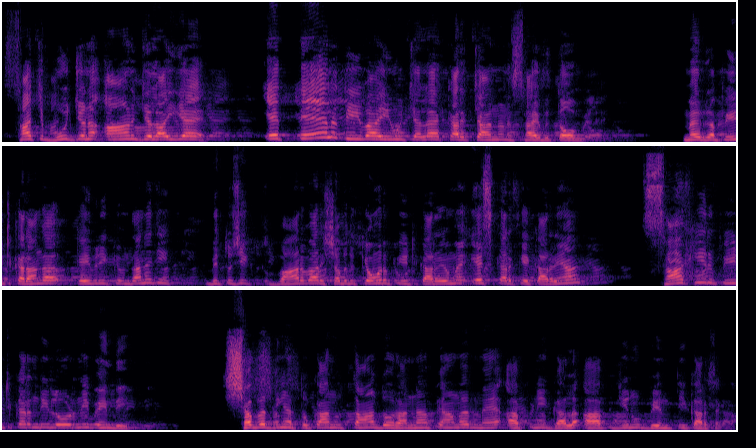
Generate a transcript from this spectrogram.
ਸੱਚ ਬੂਝਣ ਆਣ ਜਲਾਈਐ ਇਹ ਤੇਲ ਦੀਵਾ ਇਉਂ ਚੱਲੈ, ਕਰ ਚਾਨਣ ਸਾਹਿਬ ਤੋਂ ਮਿਲੇ। ਮੈਂ ਰਿਪੀਟ ਕਰਾਂਗਾ, ਕਈ ਵਾਰੀ ਕੀ ਹੁੰਦਾ ਨਾ ਜੀ, ਵੀ ਤੁਸੀਂ ਵਾਰ-ਵਾਰ ਸ਼ਬਦ ਕਿਉਂ ਰਿਪੀਟ ਕਰ ਰਹੇ ਹੋ? ਮੈਂ ਇਸ ਕਰਕੇ ਕਰ ਰਿਹਾ, ਸਾਖੀ ਰਿਪੀਟ ਕਰਨ ਦੀ ਲੋੜ ਨਹੀਂ ਪੈਂਦੀ। ਸ਼ਬਦ ਦੀਆਂ ਤੁਕਾਂ ਨੂੰ ਤਾਂ ਦੁਹਰਾਨਾ ਪਿਆ ਮੈਂ ਮੈਂ ਆਪਣੀ ਗੱਲ ਆਪ ਜੀ ਨੂੰ ਬੇਨਤੀ ਕਰ ਸਕਾਂ।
